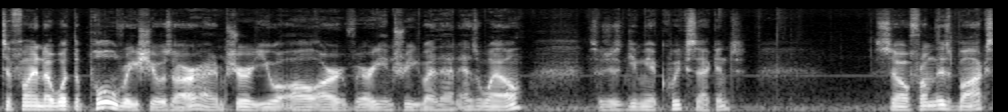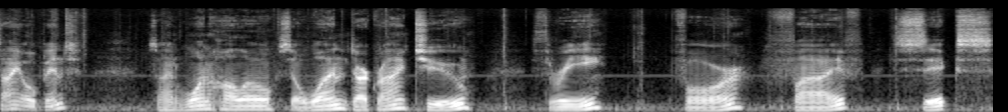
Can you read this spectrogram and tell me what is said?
to find out what the pull ratios are. I'm sure you all are very intrigued by that as well. So just give me a quick second. So from this box I opened, so I had one hollow, so one Darkrai, two, three, four, five, six,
